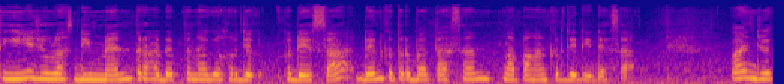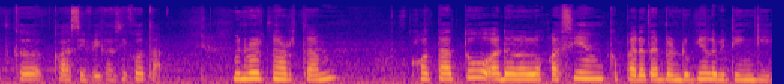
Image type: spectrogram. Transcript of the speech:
tingginya jumlah demand terhadap tenaga kerja ke desa, dan keterbatasan lapangan kerja di desa. Lanjut ke klasifikasi kota. Menurut Northam, kota itu adalah lokasi yang kepadatan penduduknya lebih tinggi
